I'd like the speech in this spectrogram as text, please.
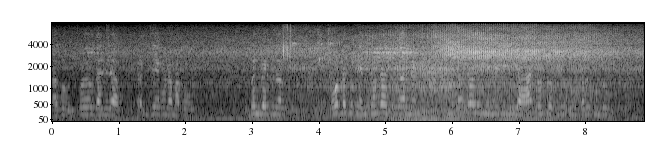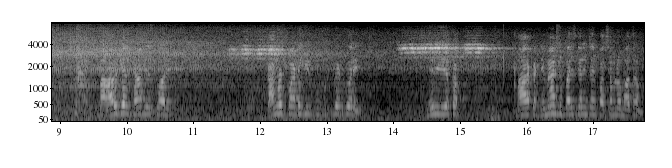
మాకు ఇప్పటివరకు దాని మీద రద్దు చేయకుండా మాకు ఇబ్బంది పెడుతున్నారు. కోట్ల చుట్టూ ఎన్ని సంవత్సరాలు తిరగాలి మేము? ఎన్ని సంవత్సరాలు ఈ- ఈ- ఈ తిరుగుతూ చదువుకుంటూ మా ఆరోగ్యాన్ని ఖరాబ్ చేసుకోవాలి. కాంగ్రెస్ పార్టీకి గు- గుర్తుపెట్టుకోరి. మీరు ఈ యొక్క మా యొక్క డిమాండ్స్ పరిష్కరించని పక్షంలో మాత్రం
